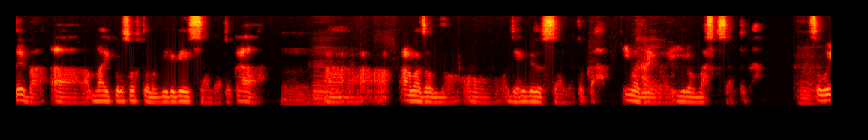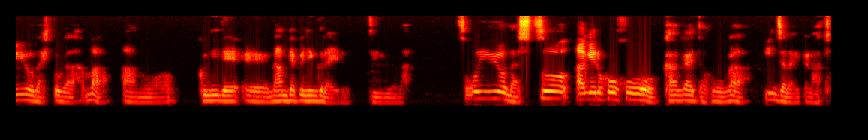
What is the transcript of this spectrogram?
例えば、あーマイクロソフトのビル・ゲイツさんだとか、うん。うんあアマゾンのおジェフ・ベゾスさんだとか、今で言えばイーロン・マスクさんとか、うん。そういうような人が、まあ、あの、国で、えー何百人ぐらいいるっていうような、そういうような質を上げる方法を考えた方がいいんじゃないかなと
